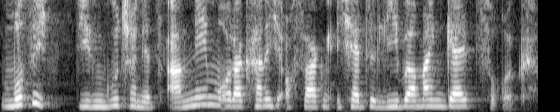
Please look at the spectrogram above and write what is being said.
Muss ich diesen Gutschein jetzt annehmen oder kann ich auch sagen, ich hätte lieber mein Geld zurück?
